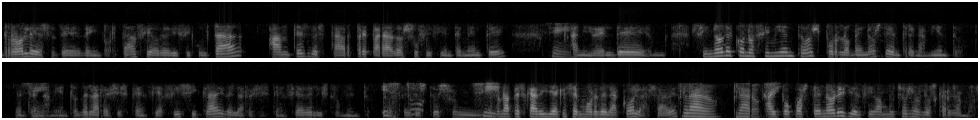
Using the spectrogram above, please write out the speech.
roles de, de importancia o de dificultad antes de estar preparados suficientemente sí. a nivel de, si no de conocimientos, por lo menos de entrenamiento, de entrenamiento sí. de la resistencia física y de la resistencia del instrumento. Entonces esto, esto es, un, sí. es una pescadilla que se muerde la cola, ¿sabes? Claro, claro. Hay pocos tenores y encima muchos nos los cargamos.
